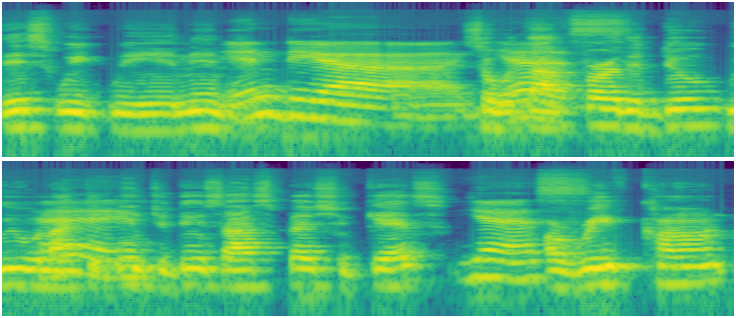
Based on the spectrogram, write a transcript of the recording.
This week we in India. India. So without yes. further ado, we would like to Hey. introduce our special guest, yes, Arif Khan,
